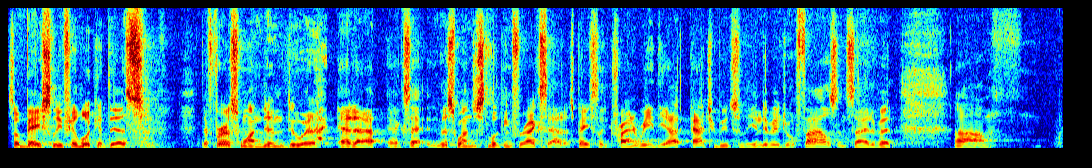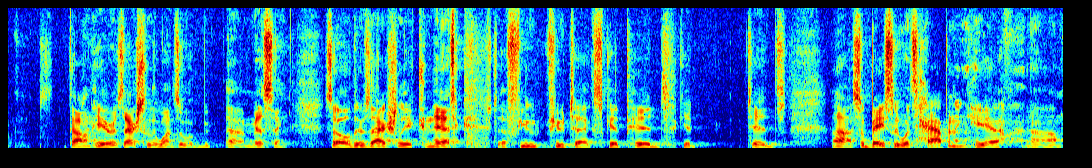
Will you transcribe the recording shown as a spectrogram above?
So basically, if you look at this, the first one didn't do it. This one's looking for XAT. It's basically trying to read the attributes of the individual files inside of it. Um, down here is actually the ones that were uh, missing. So there's actually a kinetic, a few, few texts get PIDs, get TIDs. Uh, so basically what's happening here um,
